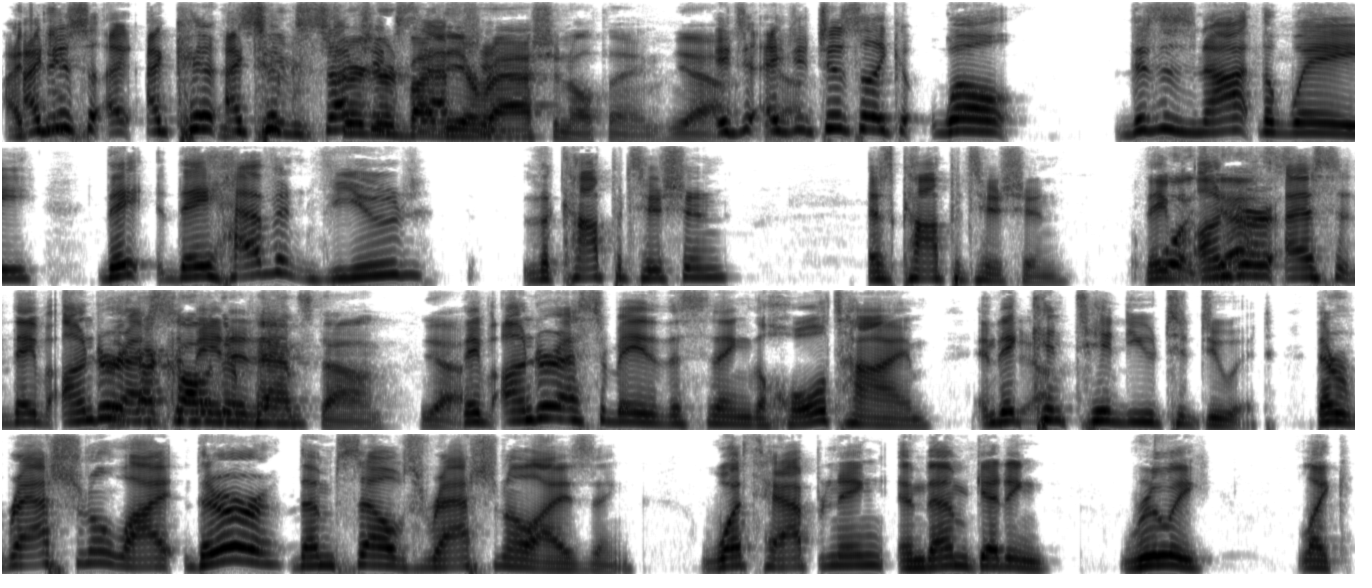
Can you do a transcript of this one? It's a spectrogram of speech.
I, I, just I I, could, he I took such triggered by the irrational thing. Yeah, It, yeah. it just like well, this is not the way they they haven't viewed the competition as competition. They've Well, under yes. they've They underestimated them. pants down. Yeah, They've underestimated this thing the whole time, and they Yeah. continue to do it. They're rationali- They're themselves rationalizing what's happening, and them getting really like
